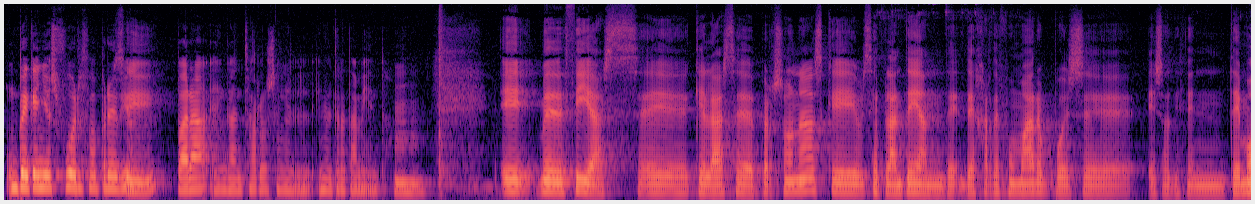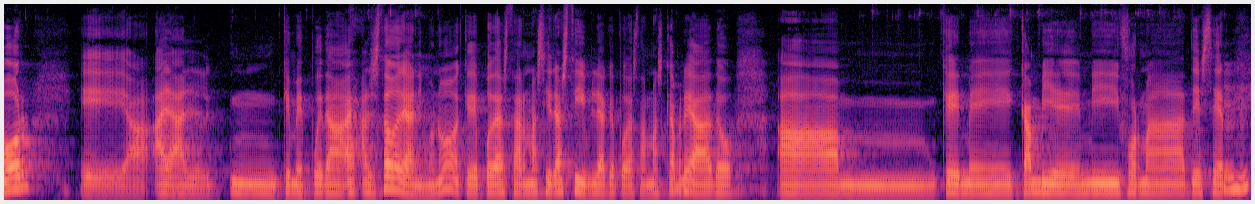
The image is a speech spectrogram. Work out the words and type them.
un pequeño esfuerzo previo para engancharlos en el, en el tratamiento. Eh, me decías eh, que las eh, personas que se plantean dejar de fumar, pues eso dicen temor al mm, que me pueda al estado de ánimo, ¿no? A que pueda estar más irascible, a que pueda estar más cabreado, a mm, que me cambie mi forma de ser.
